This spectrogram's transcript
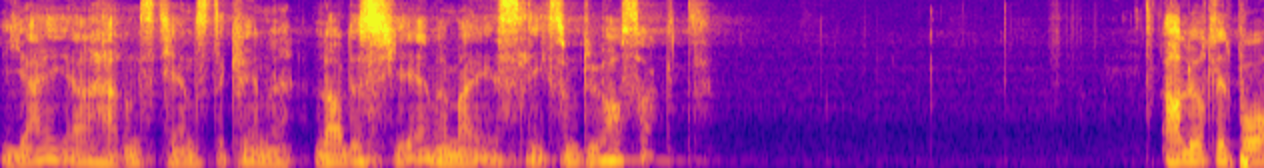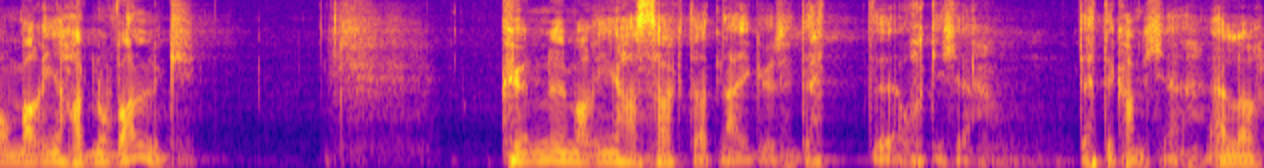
'Jeg er Herrens tjenestekvinne. La det skje med meg slik som du har sagt'. Jeg har lurt litt på om Maria hadde noe valg. Kunne Maria ha sagt at 'Nei, Gud, dette orker ikke jeg. Dette kan ikke jeg.' Eller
